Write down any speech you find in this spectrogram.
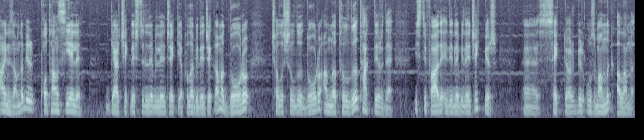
aynı zamanda bir potansiyeli gerçekleştirilebilecek, yapılabilecek ama doğru çalışıldığı, doğru anlatıldığı takdirde istifade edilebilecek bir e, sektör, bir uzmanlık alanı.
